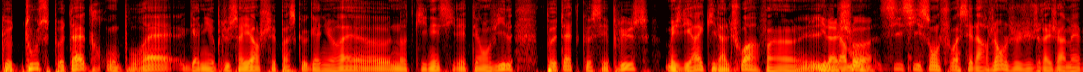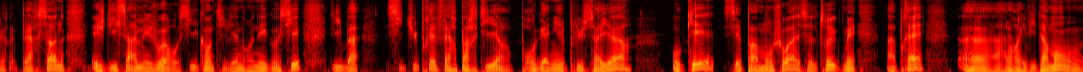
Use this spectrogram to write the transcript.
que tous, peut-être, on pourrait gagner plus ailleurs. Je ne sais pas ce que gagnerait euh, notre kiné s'il était en ville. Peut-être que c'est plus, mais je dirais qu'il a le choix. Enfin, il a le choix. Si, si son choix c'est l'argent, je jugerai jamais personne. Et je dis ça à mes joueurs aussi quand ils viennent renégocier. Je dis, bah, si tu préfères partir pour gagner plus ailleurs, ok, c'est pas mon choix, c'est le truc, mais après, euh, alors évidemment,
